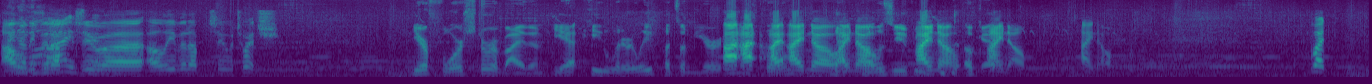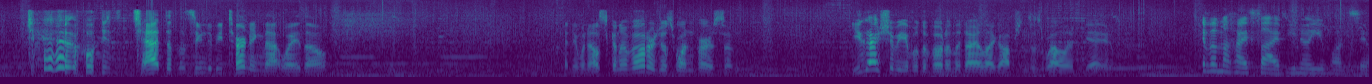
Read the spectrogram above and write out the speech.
I'll leave it up him. to uh, I'll leave it up to Twitch. You're forced to revive him. He ha- he literally puts a mirror. I his I, I, I know, I know, tells you if you- I know, okay. I know, I know. But chat doesn't seem to be turning that way though. Anyone else gonna vote or just one person? You guys should be able to vote on the dialogue options as well in game. Give him a high five, you know you want to.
